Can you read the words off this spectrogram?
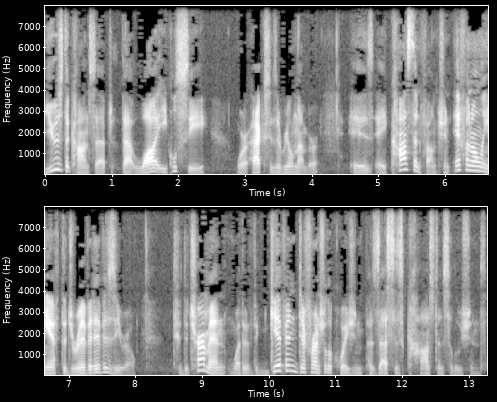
use the concept that y equals c, where x is a real number, is a constant function if and only if the derivative is 0 to determine whether the given differential equation possesses constant solutions.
